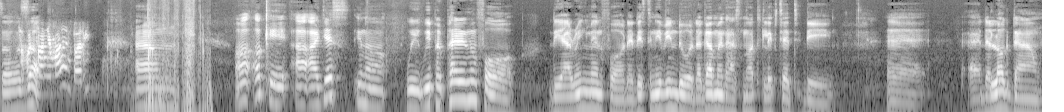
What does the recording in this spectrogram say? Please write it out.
So, what's, what's up? on your mind, buddy? Um, uh, okay, uh, I just, you know, we, we're preparing for the arrangement for the destiny, even though the government has not lifted the, uh, uh, the lockdown.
